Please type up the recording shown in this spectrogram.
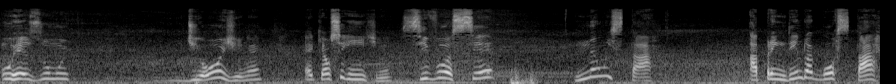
o resumo de hoje, né, é que é o seguinte, né? Se você não está aprendendo a gostar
